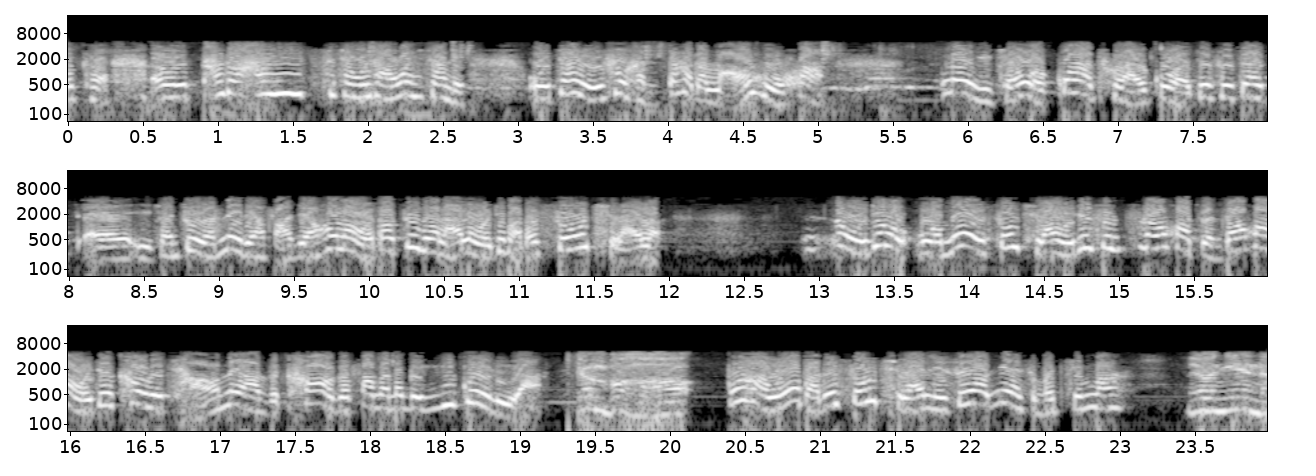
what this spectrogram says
，OK，呃，他说还有一事情，我想问一下你，我家有一幅很大的老虎画，那以前我挂出来过，就是在呃以前住的那边房间，后来我到这边来了，我就把它收起来了。那我就我没有收起来，我就是这张画整张画，我就靠着墙那样子靠着放到那个衣柜里啊。更不好，不好，我要把它收起来。你说要念什么经吗？要念的，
